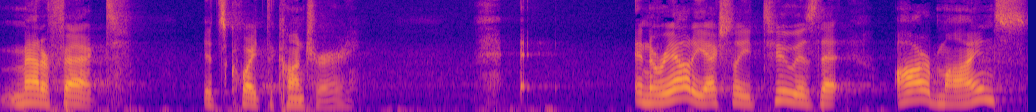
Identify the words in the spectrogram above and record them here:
Matter of fact, it's quite the contrary. And the reality, actually, too, is that our minds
